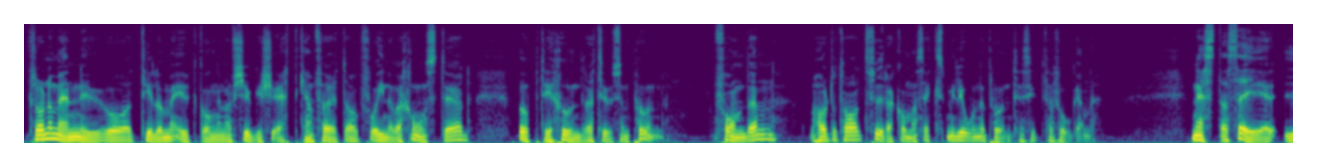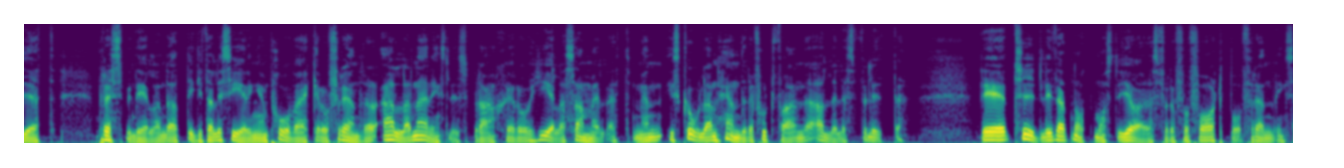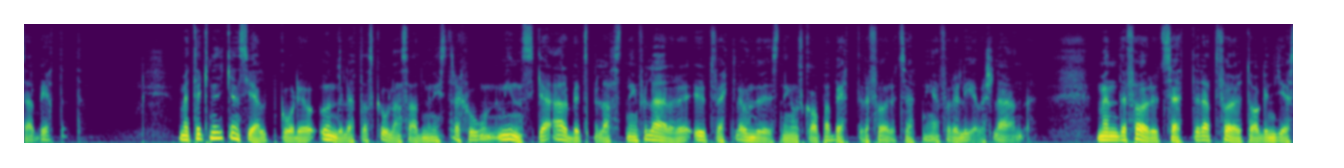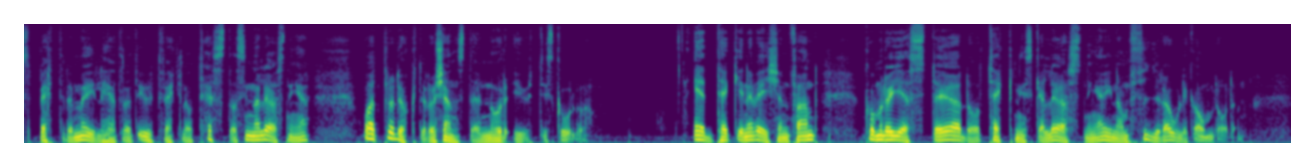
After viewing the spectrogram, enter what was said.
Från och med nu och till och med utgången av 2021 kan företag få innovationsstöd upp till 100 000 pund. Fonden har totalt 4,6 miljoner pund till sitt förfogande. Nästa säger i ett pressmeddelande att digitaliseringen påverkar och förändrar alla näringslivsbranscher och hela samhället. Men i skolan händer det fortfarande alldeles för lite. Det är tydligt att något måste göras för att få fart på förändringsarbetet. Med teknikens hjälp går det att underlätta skolans administration, minska arbetsbelastning för lärare, utveckla undervisning och skapa bättre förutsättningar för elevers lärande. Men det förutsätter att företagen ges bättre möjligheter att utveckla och testa sina lösningar och att produkter och tjänster når ut i skolor. EdTech Innovation Fund kommer att ge stöd och tekniska lösningar inom fyra olika områden.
